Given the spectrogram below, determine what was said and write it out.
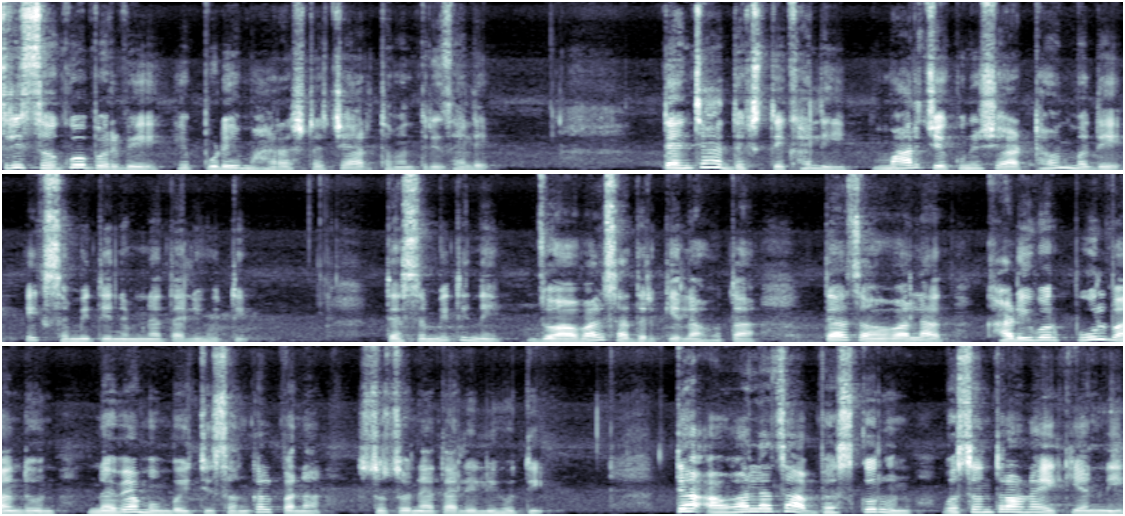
श्री सगो बर्वे हे पुढे महाराष्ट्राचे अर्थमंत्री झाले. त्यांच्या अध्यक्षतेखाली मार्च एकोणीसशे अठ्ठावन्नमध्ये एक समिती नेमण्यात आली होती. त्या समितीने जो अहवाल सादर केला होता त्याच अहवालात खाडीवर पूल बांधून नव्या मुंबईची संकल्पना सुचवण्यात आलेली होती. त्या अहवालाचा अभ्यास करून वसंतराव नाईक यांनी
